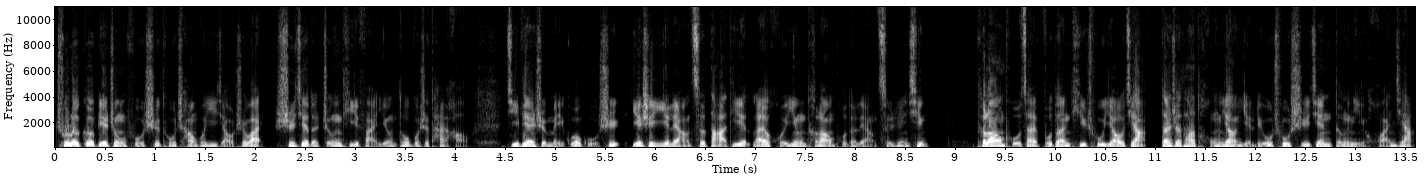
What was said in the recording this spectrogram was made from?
除了个别政府试图掺和一脚之外，世界的整体反应都不是太好。即便是美国股市，也是以两次大跌来回应特朗普的两次任性。特朗普在不断提出要价，但是他同样也留出时间等你还价。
